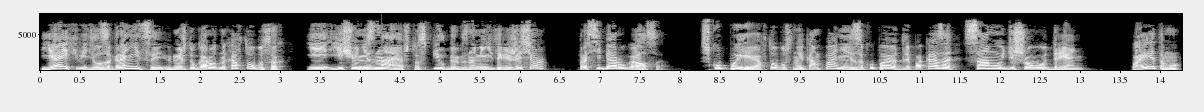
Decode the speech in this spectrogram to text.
Я их видел за границей, в междугородных автобусах, и, еще не зная, что Спилберг знаменитый режиссер, про себя ругался. Скупые автобусные компании закупают для показа самую дешевую дрянь. Поэтому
